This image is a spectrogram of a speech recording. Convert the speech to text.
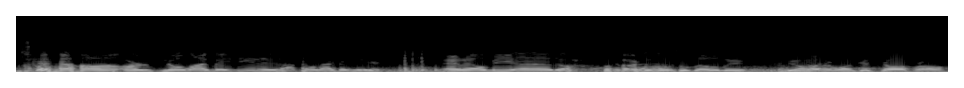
Art- no live bait needed. Stop, no live bait needed. NLBN. go. Artificials only. Get another one. Good job, bro.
